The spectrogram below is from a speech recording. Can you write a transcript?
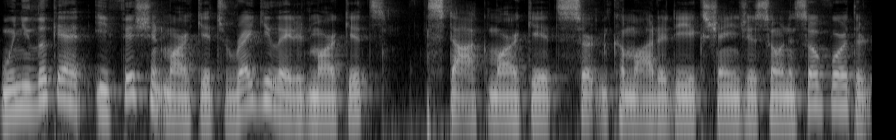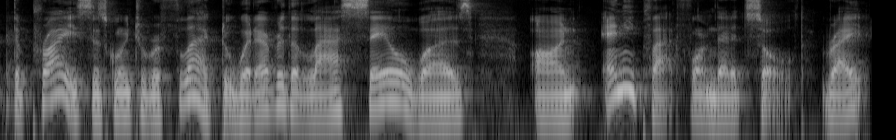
When you look at efficient markets, regulated markets, stock markets, certain commodity exchanges, so on and so forth, the price is going to reflect whatever the last sale was on any platform that it's sold, right?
